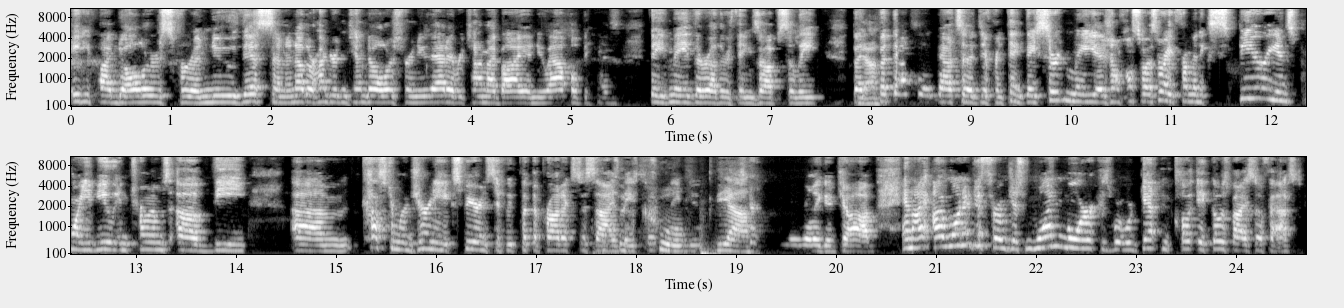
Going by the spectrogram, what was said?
$85 for a new this and another $110 for a new that every time I buy a new Apple because they've made their other things obsolete. But yeah. but that's a, that's a different thing. They certainly, uh, Jean-François is right from an experience point of view in terms of the um, customer journey experience. If we put the products aside, they cool. Do, yeah really good job. And I, I wanted to throw just one more because we're, we're, getting close. It goes by so fast.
